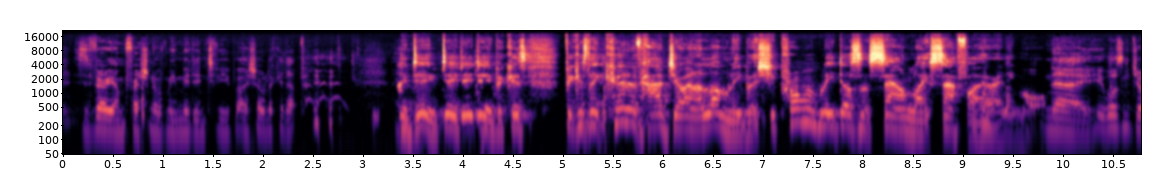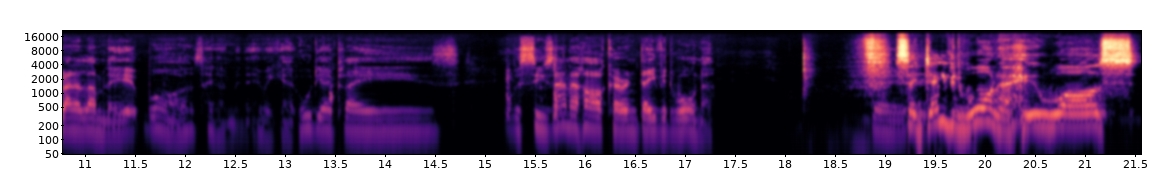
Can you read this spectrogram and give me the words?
This is very unprofessional of me mid-interview, but I shall look it up. I do, do, do, do, because because they could have had Joanna Lumley, but she probably doesn't sound like Sapphire anymore. no, it wasn't Joanna Lumley. It was. Hang on a minute. Here we go. Audio plays. It was Susanna Harker and David Warner. So, So David Warner, who was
